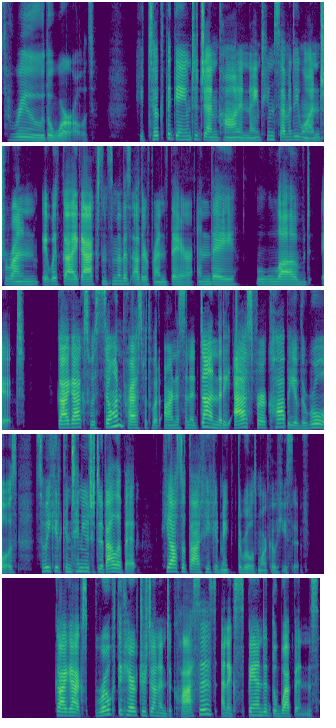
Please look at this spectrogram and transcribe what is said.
through the world. He took the game to Gen Con in 1971 to run it with Gygax and some of his other friends there, and they loved it. Gygax was so impressed with what Arneson had done that he asked for a copy of the rules so he could continue to develop it. He also thought he could make the rules more cohesive. Gygax broke the characters down into classes and expanded the weapons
